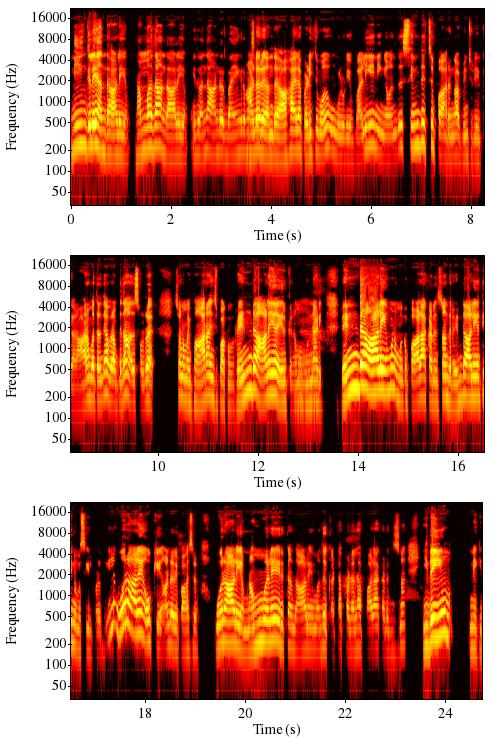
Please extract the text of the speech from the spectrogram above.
நீங்களே அந்த ஆலயம் நம்ம தான் அந்த ஆலயம். இது வந்து ஆண்டவர் பயங்கரமா ஆர்டர் அந்த ஆகாயில படிக்கும் போது உங்களுடைய வழியை நீங்க வந்து சிந்திச்சு பாருங்க அப்படின்னு சொல்லியிருக்காரு. ஆரம்பத்துல இருந்தே அவர் அப்படிதான் அதை சொல்றாரு. சோ நம்ம இப்ப ஆராய்ஞ்சு பார்க்கணும். ரெண்டு ஆலயம் இருக்கு நம்ம. முன்னாடி. ரெண்டு ஆலயமும் நமக்கு பாலா கிடைச்சுன்னா அந்த ரெண்டு ஆலயத்தையும் நம்ம சீர்படுத்தணும். இல்ல ஒரு ஆலயம் ஓகே ஆண்டர் இப்ப ஆசிரியர் ஒரு ஆலயம் நம்மளே இருக்க அந்த ஆலயம் வந்து கட்டப்படல பாலா கிடைச்சுன்னா இதையும் இன்னைக்கு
